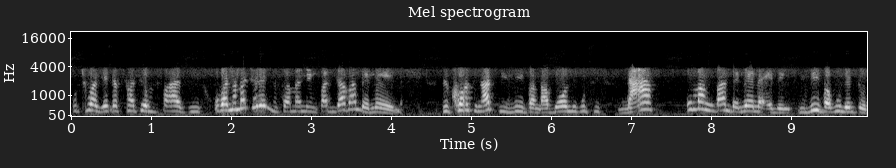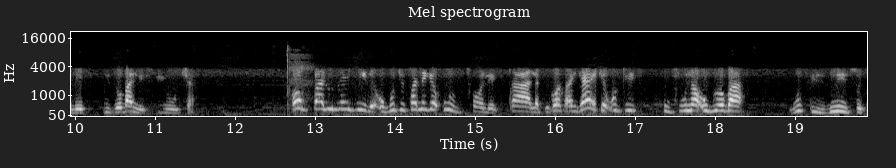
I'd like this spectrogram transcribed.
kuthiwa ngeke siphathe mfazi uba nama-challenges amaningi but ngabambelela because ngabhiliva ngabona ukuthi la uma ngibambelela and ngibhiliva kule nto le ngizoba ne-future. Okubalulekile ukuthi faneke uzithole kuqala because angeke uthi ufuna ukuyoba ubhizinisi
